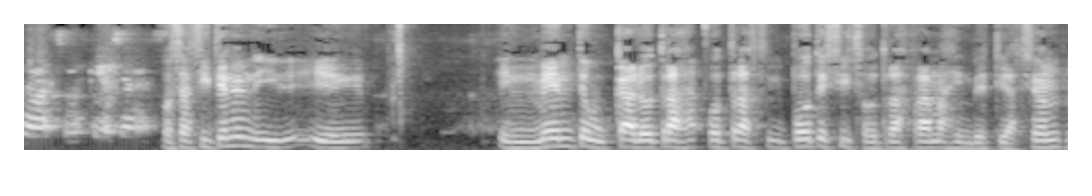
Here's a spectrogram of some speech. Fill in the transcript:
nuevas investigaciones? O sea, si tienen en mente buscar otras, otras hipótesis, otras ramas de investigación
